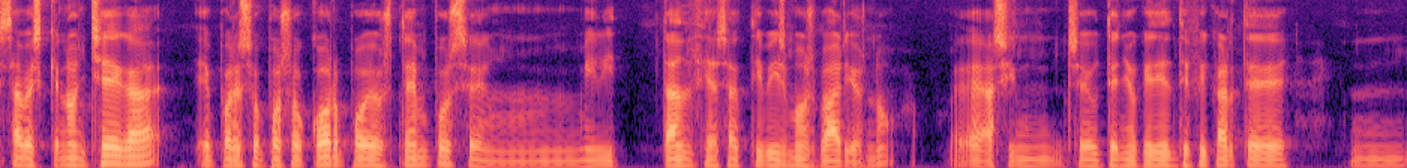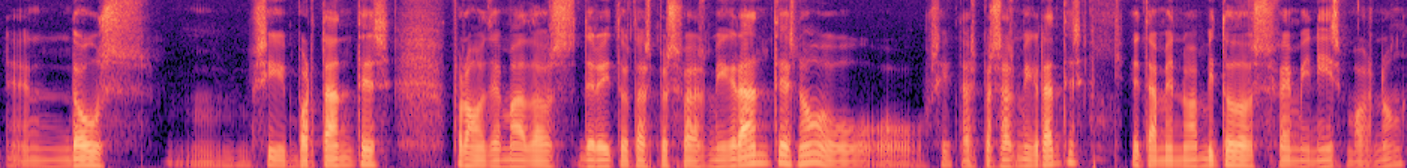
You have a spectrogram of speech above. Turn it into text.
sabes que non chega e por eso poso corpo e os tempos en militancias, activismos varios, non? Eh, así se eu teño que identificarte en dous mm, sí, importantes foron o tema dos dereitos das persoas migrantes, non? Ou, ou sí, das persoas migrantes e tamén no ámbito dos feminismos, non?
